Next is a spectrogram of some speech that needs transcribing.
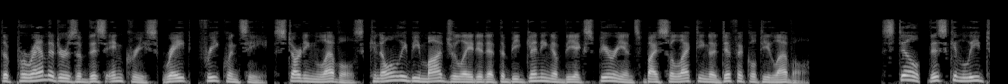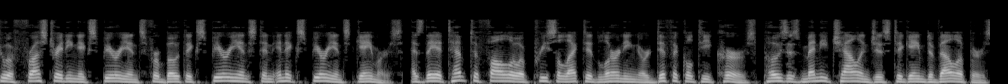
The parameters of this increase rate, frequency, starting levels can only be modulated at the beginning of the experience by selecting a difficulty level. Still, this can lead to a frustrating experience for both experienced and inexperienced gamers, as they attempt to follow a pre-selected learning or difficulty curves poses many challenges to game developers,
